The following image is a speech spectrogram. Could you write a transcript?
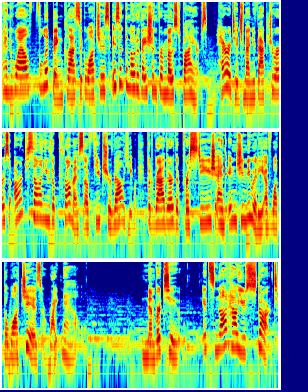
And while flipping classic watches isn't the motivation for most buyers, heritage manufacturers aren't selling you the promise of future value, but rather the prestige and ingenuity of what the watch is right now. Number 2. It's not how you start,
